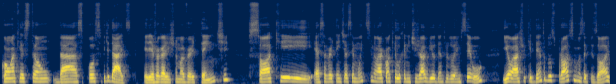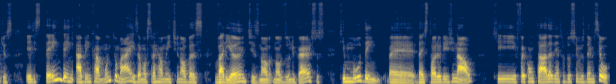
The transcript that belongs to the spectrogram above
com a questão das possibilidades. Ele ia jogar a gente numa vertente, só que essa vertente ia ser muito similar com aquilo que a gente já viu dentro do MCU, e eu acho que dentro dos próximos episódios, eles tendem a brincar muito mais, a mostrar realmente novas variantes, no novos universos que mudem é, da história original que foi contada dentro dos filmes do MCU.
